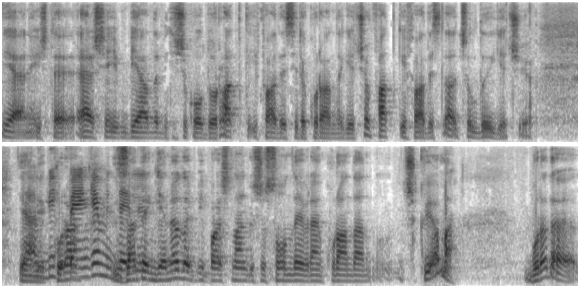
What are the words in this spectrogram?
yani işte her şeyin bir anda bitişik olduğu ratk ifadesiyle Kur'an'da geçiyor. Fatk ifadesiyle açıldığı geçiyor. Yani, Yani Kur'an zaten genel olarak bir başlangıcı sonda evren Kur'an'dan çıkıyor ama burada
